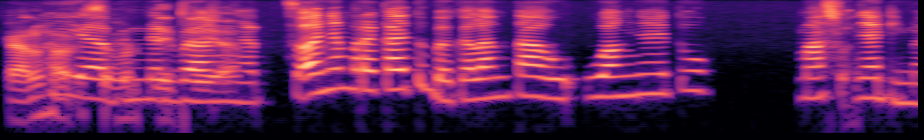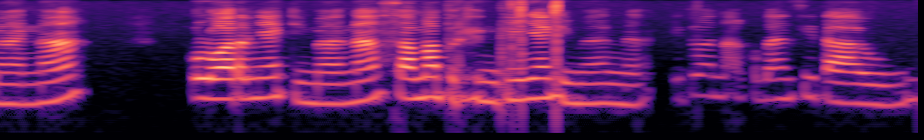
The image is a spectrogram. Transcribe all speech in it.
Kalau Iya, bener itu ya. banget. Soalnya mereka itu bakalan tahu uangnya itu masuknya di mana, keluarnya di mana, sama berhentinya di mana. Itu anak akuntansi tahu.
